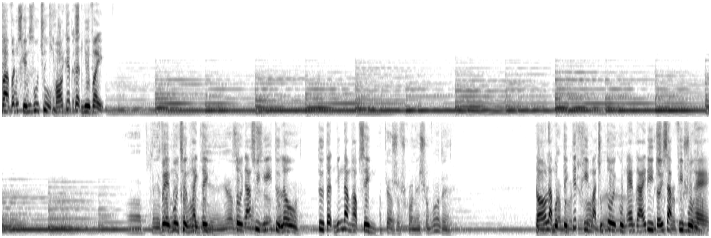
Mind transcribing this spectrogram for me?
và vẫn khiến vũ trụ khó tiếp cận như vậy. Về môi trường hành tinh, tôi đã suy nghĩ từ lâu, từ tận những năm học sinh. Đó là một tình tiết khi mà chúng tôi cùng em gái đi tới dạp phim mùa hè,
